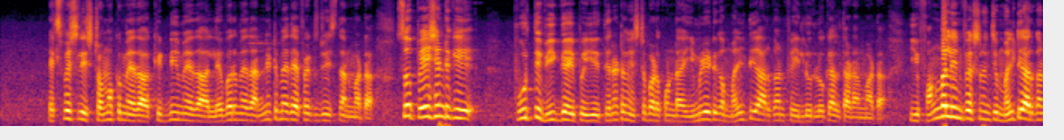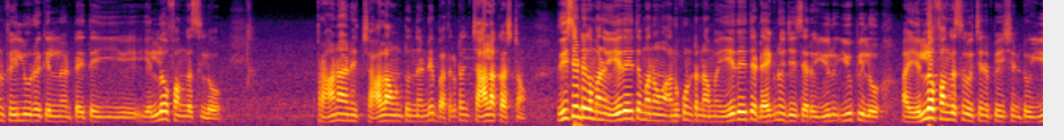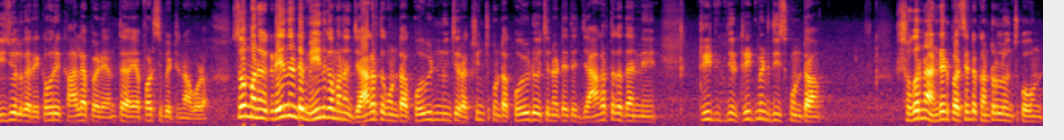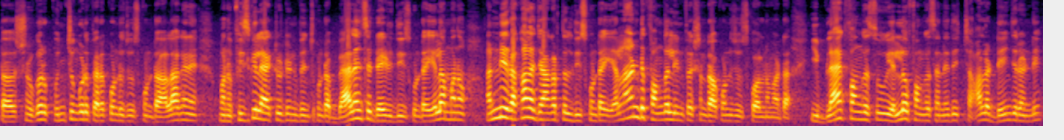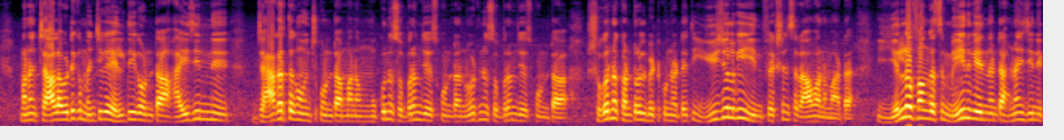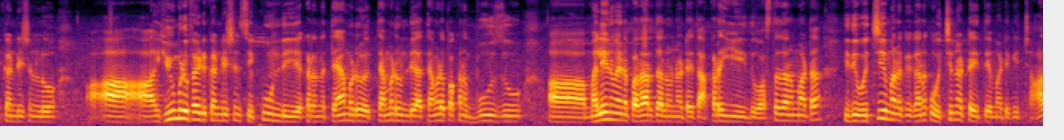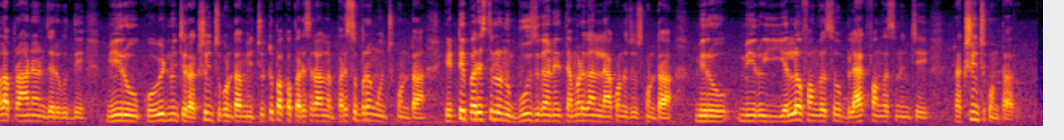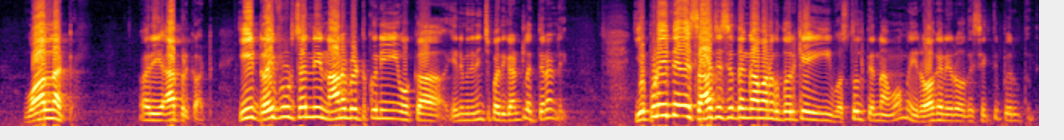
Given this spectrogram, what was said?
ఎస్పెషలీ స్టమక్ మీద కిడ్నీ మీద లివర్ మీద అన్నిటి మీద ఎఫెక్ట్ చూపిస్తుంది అనమాట సో పేషెంట్కి పూర్తి వీక్గా అయిపోయి తినటం ఇష్టపడకుండా ఇమీడియట్గా మల్టీ ఆర్గాన్ ఫెయిల్యూర్లోకి వెళ్తాడనమాట ఈ ఫంగల్ ఇన్ఫెక్షన్ నుంచి మల్టీ ఆర్గాన్ ఫెయిల్యూర్కి వెళ్ళినట్టయితే ఈ ఎల్లో ఫంగస్లో ప్రాణాన్ని చాలా ఉంటుందండి బతకటం చాలా కష్టం. రీసెంట్గా మనం ఏదైతే మనం అనుకుంటున్నామో ఏదైతే డయాగ్నోజ్ చేశారో యూ యూపీలో ఆ ఎల్లో ఫంగస్ వచ్చిన పేషెంట్ యూజువల్గా రికవరీ కాలేపాడు ఎంత ఎఫర్ట్స్ పెట్టినా కూడా. సో మనం ఇక్కడ ఏంటంటే మెయిన్గా మనం జాగ్రత్తగా ఉంటా కోవిడ్ నుంచి రక్షించుకుంటా కోవిడ్ వచ్చినట్టయితే జాగ్రత్తగా దాన్ని ట్రీట్ ట్రీట్మెంట్ తీసుకుంటా షుగర్ని హండ్రెడ్ పర్సెంట్ కంట్రోల్లో ఉంచుకుంటా షుగర్ కొంచెం కూడా పెరగకుండా చూసుకుంటా అలాగనే మనం ఫిజికల్ యాక్టివిటీని పెంచుకుంటా బ్యాలెన్స్డ్ డైట్ తీసుకుంటా ఇలా మనం అన్ని రకాల జాగ్రత్తలు తీసుకుంటా ఎలాంటి ఫంగల్ ఇన్ఫెక్షన్ రాకుండా చూసుకోవాలన్నమాట. ఈ బ్లాక్ ఫంగస్ ఎల్లో ఫంగస్ అనేది చాలా డేంజర్ అండి. మనం చాలా వాటికి మంచిగా హెల్తీగా ఉంటా హైజీన్ని జాగ్రత్తగా ఉంచుకుంటా మనం ముక్కును శుభ్రం చేసుకుంటా నోటిని శుభ్రం చేసుకుంటా షుగర్ను కంట్రోల్ పెట్టుకున్నట్టయితే యూజువల్గా ఈ ఇన్ఫెక్షన్స్ రావన్నమాట. ఈ ఎల్లో ఫంగస్ మెయిన్గా ఏంటంటే అన్హైజీనిక్ కండిషన్లో ఆ హ్యూమిడిఫైడ్ కండిషన్స్ ఎక్కువ ఉండి ఎక్కడన్నా తేమడు తెమ్మడు ఉండి ఆ తెమ్మడు పక్కన బూజు మలినమైన పదార్థాలు ఉన్నట్టయితే అక్కడ ఈ ఇది వస్తుందన్నమాట. ఇది వచ్చి మనకి కనుక వచ్చినట్టయితే మటుకి చాలా ప్రాణాన్ని జరుగుద్ది. మీరు కోవిడ్ నుంచి రక్షించుకుంటా మీ చుట్టుపక్కల పరిసరాలను పరిశుభ్రంగా ఉంచుకుంటా ఎట్టి పరిస్థితుల్లోనూ బూజు కానీ తెమ్మడు కానీ లేకుండా చూసుకుంటా మీరు మీరు ఈ ఎల్లో ఫంగస్ బ్లాక్ ఫంగస్ నుంచి రక్షించుకుంటారు. వాల్నట్ మరి ఆప్రికాట్ ఈ డ్రై ఫ్రూట్స్ అన్నీ నానబెట్టుకుని ఒక ఎనిమిది నుంచి పది గంటలు తినండి. ఎప్పుడైతే సహజ సిద్ధంగా మనకు దొరికే ఈ వస్తువులు తిన్నామో మీ రోగ నిరోధక శక్తి పెరుగుతుంది.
